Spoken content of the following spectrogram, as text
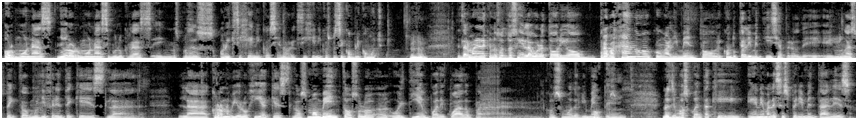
hormonas, neurohormonas involucradas en los procesos orexigénicos y anorexigénicos, pues se complicó mucho. De tal manera que nosotros en el laboratorio, trabajando con alimento, conducta alimenticia, pero de, en un aspecto muy diferente que es la, la cronobiología, que es los momentos o, o, el tiempo adecuado para el consumo de alimentos, nos dimos cuenta que en animales experimentales,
